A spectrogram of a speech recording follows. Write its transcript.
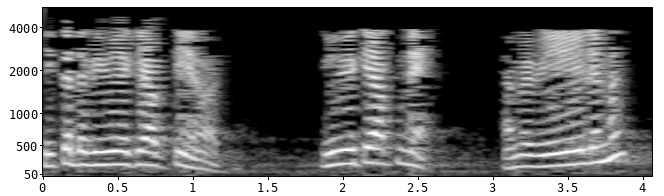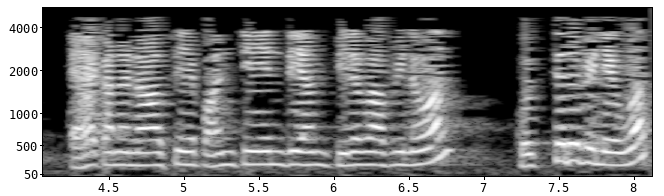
හිතට විවේකයක් තියනවාද? විවේකයක් නැහැ. හැම වෙලෙම ඇහැ කන නාසය පංචේන්ද්‍රයන් පිනවා පිනවා කොච්චර පිනෙව්වත්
